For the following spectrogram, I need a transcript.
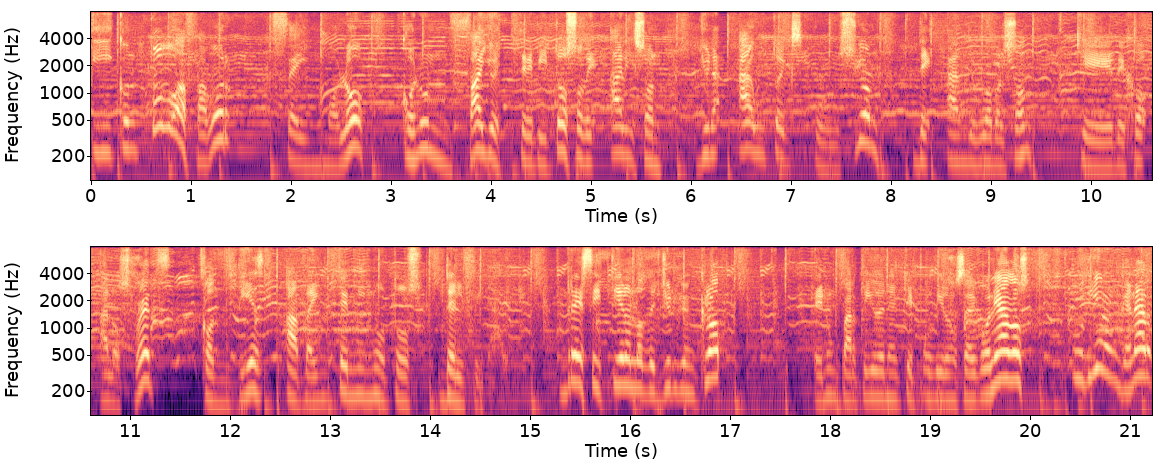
y con todo a favor se inmoló con un fallo estrepitoso de Allison y una autoexpulsión de Andy Robertson que dejó a los Reds con 10 a 20 minutos del final. Resistieron los de Jürgen Klopp en un partido en el que pudieron ser goleados, pudieron ganar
